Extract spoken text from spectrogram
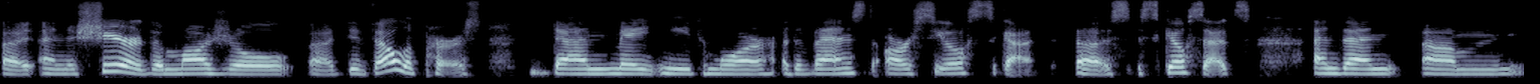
uh, and share the module uh, developers then may need more advanced RCO uh, skill sets and then um,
